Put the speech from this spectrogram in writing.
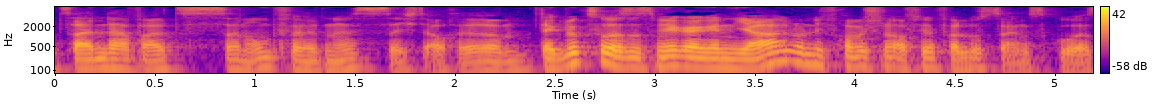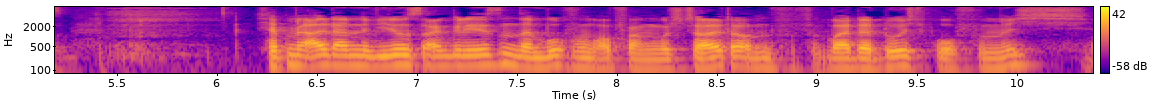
sein darf als sein Umfeld. Ne? Das ist echt auch irre. Der Glückskurs ist mega genial und ich freue mich schon auf den Verlustangskurs. Ich habe mir all deine Videos angelesen, dein Buch vom Opfer und Gestalter und war der Durchbruch für mich.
